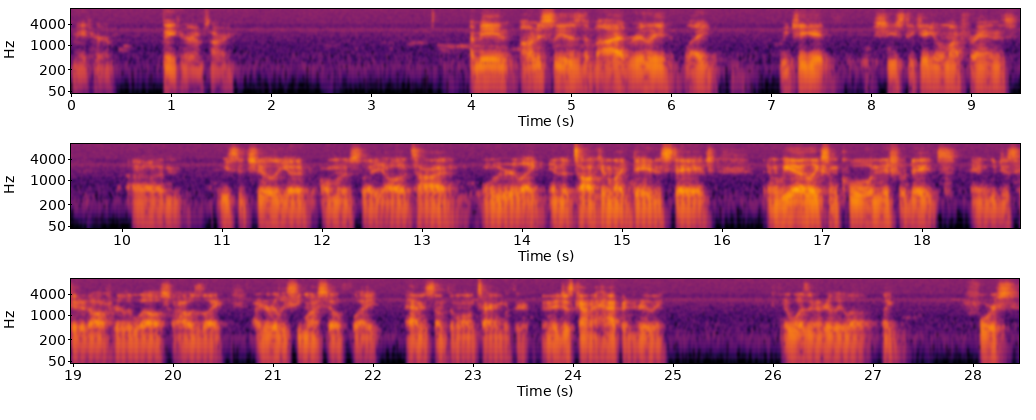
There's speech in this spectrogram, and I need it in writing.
made her date her, I'm sorry. I mean, honestly, is the vibe really like we kick it. She used to kick it with my friends. Um, we used to chill together almost like all the time when we were like in the talking like dating stage. And we had like some cool initial dates and we just hit it off really well. So I was like, I can really see myself like having something long term with her. And it just kind of happened really. It wasn't really like forced.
